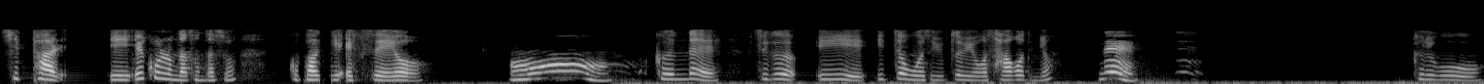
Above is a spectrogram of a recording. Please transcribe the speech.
18이 1콜럼당 전자수 곱하기 x예요. 어. 근데 지금 이 2.5에서 6.25가 4거든요. 네. 그리고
